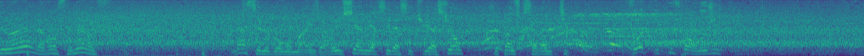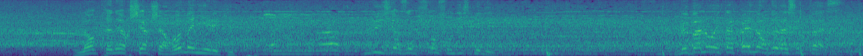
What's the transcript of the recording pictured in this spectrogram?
2-1, l'avance est mince. Là, c'est le bon moment. Ils ont réussi à inverser la situation. Je pense que ça va un petit peu. Faute et coup franc, logique. L'entraîneur cherche à remanier l'équipe. Plusieurs options sont disponibles. Le ballon est à peine hors de la surface.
